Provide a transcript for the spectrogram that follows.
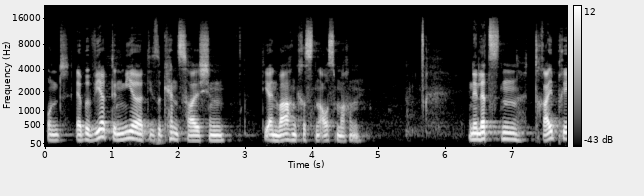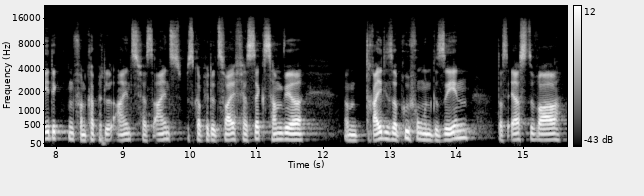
und er bewirkt in mir diese Kennzeichen, die einen wahren Christen ausmachen. In den letzten drei Predigten von Kapitel 1, Vers 1 bis Kapitel 2, Vers 6 haben wir ähm, drei dieser Prüfungen gesehen. Das erste war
